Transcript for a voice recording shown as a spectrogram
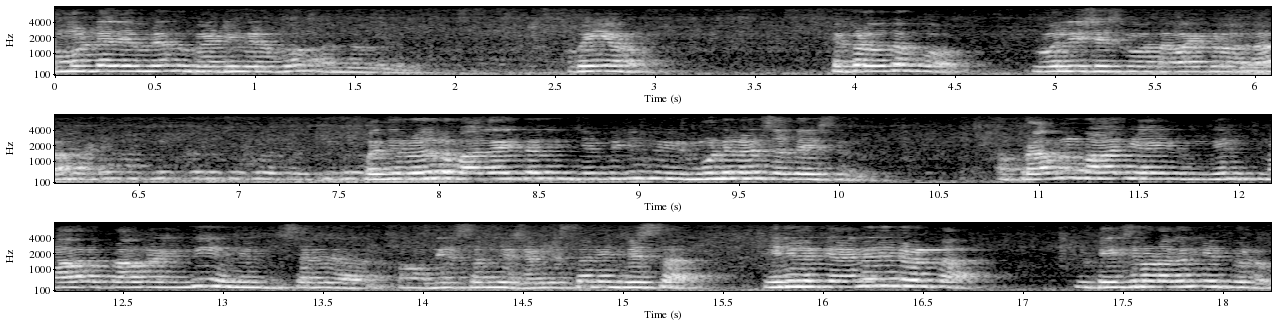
అమౌంట్ ఏం లేదు బయటికి వెళ్ళిపో అందుకు పోయాను. ఎక్కడ పోతావు పోలీస్ స్టేషన్ పోతావా ఎక్కడ పోతావా? పది రోజులు బాగా అవుతుంది అని చెప్పి మూడు నెలలు సతాయిస్తుంది ప్రాబ్లం అయింది నేను నా వల్ల ప్రాబ్లం అయింది నేను సరి నేను సరి సరి చేస్తాను నేను చేస్తా. ఎన్ని లక్షలు అయినా నేను వెళ్తా. నువ్వు టెన్షన్ పడకని చెప్పిండు.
